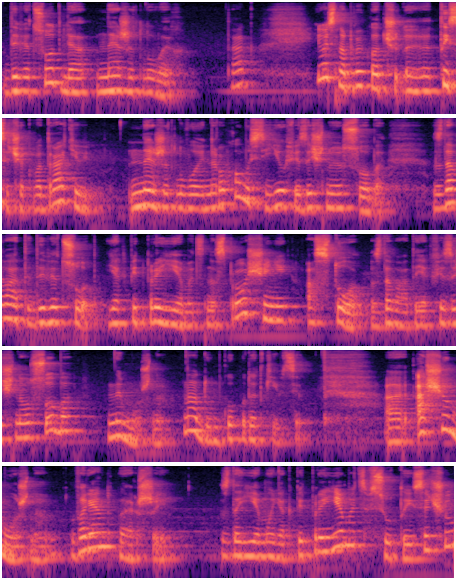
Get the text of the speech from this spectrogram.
900 для нежитлових. Так? І ось, наприклад, чу- е, 1000 квадратів нежитлової нерухомості є у фізичної особи. Здавати 900 як підприємець на спрощенні, а 100 здавати як фізична особа не можна, на думку податківців. Е, А що можна? Варіант перший. Здаємо як підприємець всю тисячу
